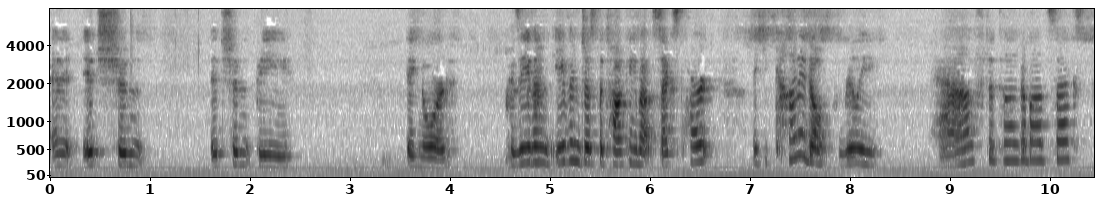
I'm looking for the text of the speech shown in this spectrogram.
And it, it shouldn't, it shouldn't be ignored because even even just the talking about sex part like you kind of don't really have to talk about sex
